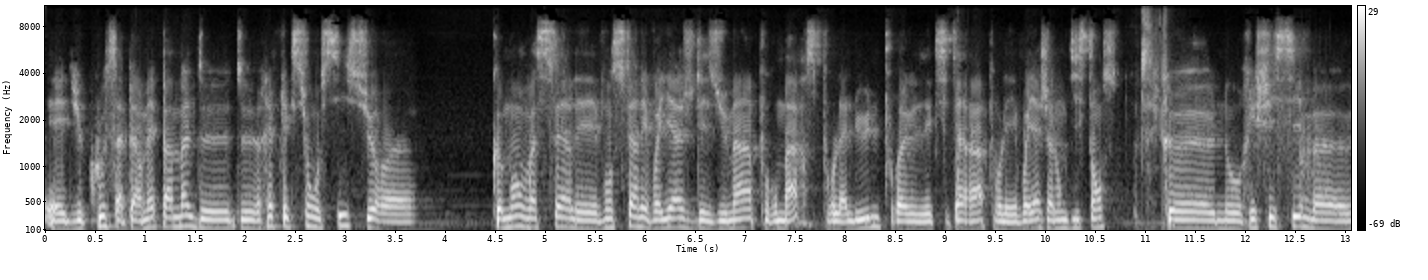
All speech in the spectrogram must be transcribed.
Et du coup, ça permet pas mal de, de réflexion aussi sur euh, comment va se faire les, vont se faire les voyages des humains pour Mars, pour la Lune, pour, euh, etc., pour les voyages à longue distance que nos richissimes euh,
